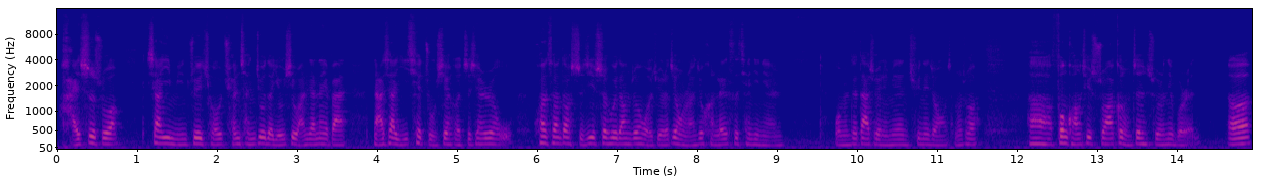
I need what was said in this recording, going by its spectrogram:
还是说像一名追求全成就的游戏玩家那般拿下一切主线和支线任务，换算到实际社会当中，我觉得这种人就很类似前几年我们在大学里面去那种怎么说啊，疯狂去刷各种证书的那波人，而。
